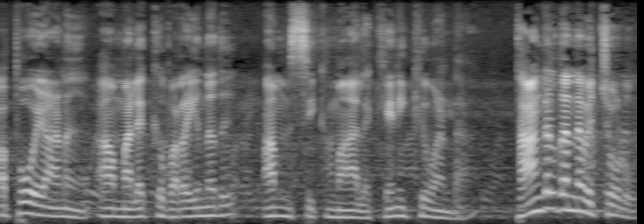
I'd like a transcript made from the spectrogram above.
അപ്പോഴാണ് ആ മലക്ക് പറയുന്നത് അംസിക് മാലക്ക് എനിക്ക് വേണ്ട. താങ്കൾ തന്നെ വെച്ചോളൂ.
